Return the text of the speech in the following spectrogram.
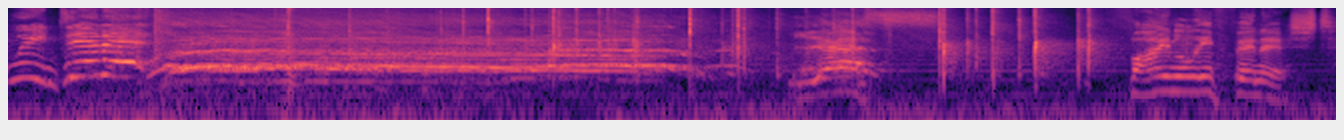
We, did it! Yes! Finally finished.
